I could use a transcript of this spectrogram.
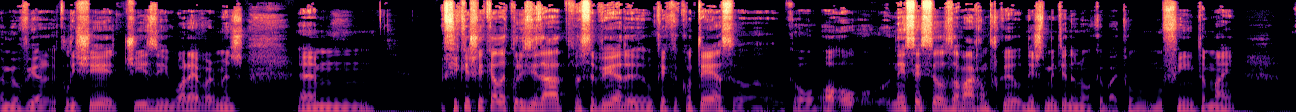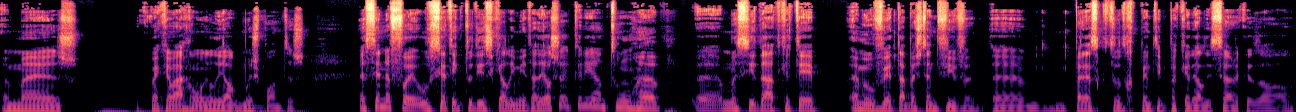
a meu ver. Clichê, cheesy, whatever, mas um, ficas com aquela curiosidade para saber o que é que acontece. Ou, ou, ou, nem sei se eles amarram, porque neste momento ainda não acabei, estou no fim também. Mas como é que amarram ali algumas pontas? A cena foi o setting que tu dizes que é limitado. Eles criam-te um hub, uma cidade que até a meu ver, está bastante viva. Parece que tu de repente ir para Carelli Circus ou,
